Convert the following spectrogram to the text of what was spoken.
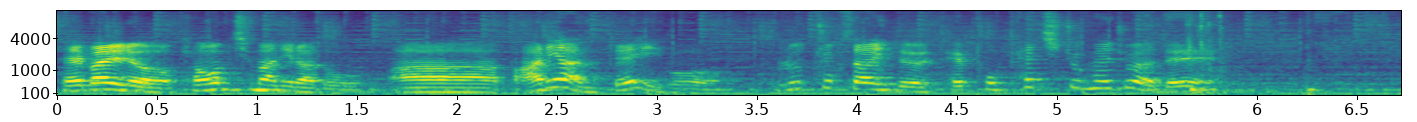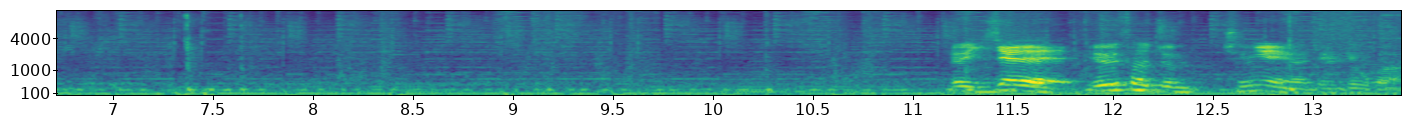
제발요 경험치만이라도. 아 말이 안 돼 이거. 블루 쪽 사이드 대포 패치 좀 해줘야 돼. 이제 여기서 좀 중요해요 딜교가.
